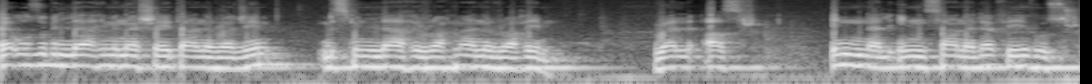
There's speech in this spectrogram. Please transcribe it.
Euzu billahi mineşşeytanirracim. Bismillahirrahmanirrahim. Vel asr. İnnel insane lefî husr.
